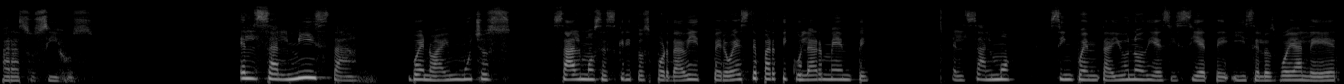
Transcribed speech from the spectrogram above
para sus hijos. El salmista, bueno, hay muchos salmos escritos por David, pero este particularmente, el Salmo 51, 17, y se los voy a leer.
